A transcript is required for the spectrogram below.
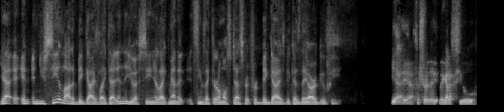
Yeah, and and you see a lot of big guys like that in the UFC, and you're like, man, it, it seems like they're almost desperate for big guys because they are goofy. Yeah, yeah, for sure. They they got a few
